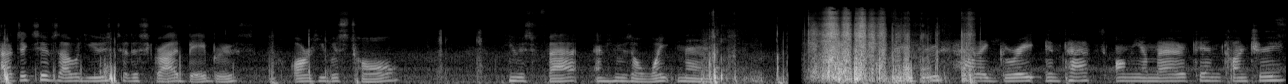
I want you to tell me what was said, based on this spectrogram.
Adjectives I would use to describe Babe Ruth are he was tall, he was fat, and he was a white man. Had a great impact on the American country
